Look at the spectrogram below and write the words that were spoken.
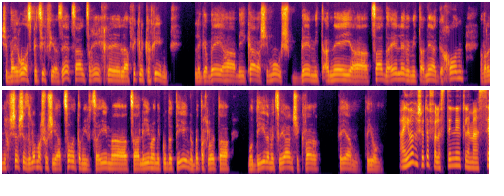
שבאירוע הספציפי הזה צה"ל צריך אה, להפיק לקחים לגבי בעיקר השימוש במטעני הצד האלה ומטעני הגחון, אבל אני חושב שזה לא משהו שיעצור את המבצעים הצה"ליים הנקודתיים, ובטח לא את המודיעין המצוין שכבר קיים כיום. האם הרשות הפלסטינית למעשה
